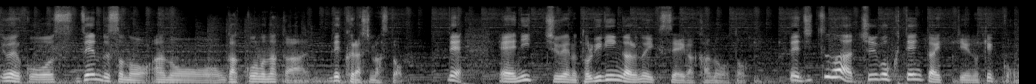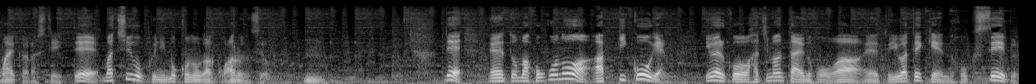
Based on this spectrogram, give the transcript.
いわゆるこう、全部その、あのー、学校の中で暮らしますと。で、えー、日中へのトリリンガルの育成が可能と。で、実は中国展開っていうのを結構前からしていて、まあ中国にもこの学校あるんですよ。うん。で、えっ、ー、と、まあここの安比高原、いわゆるこう八幡平の方は、えっ、ー、と岩手県の北西部、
